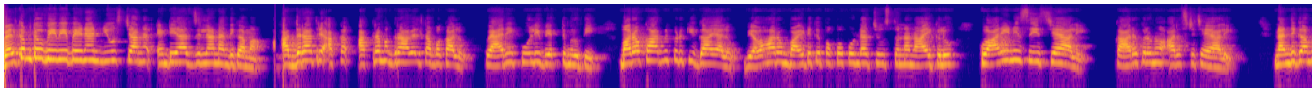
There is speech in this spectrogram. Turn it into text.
Welcome to VVB nine news channel NTR జిల్లా నందిగామ. అర్ధరాత్రి అక్రమ గ్రావెల్ తవ్వకాలు క్వారీ కూలీ వ్యక్తి మృతి మరో కార్మికుడికి గాయాలు వ్యవహారం బయటకి పొక్కకుండా చూస్తున్న నాయకులు క్వారీని సీజ్ చేయాలి కారకులను అరెస్ట్ చేయాలి. నందిగామ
